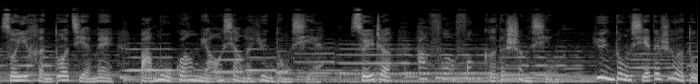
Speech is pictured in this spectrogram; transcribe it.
所以很多姐妹把目光瞄向了运动鞋，随着阿弗风格的盛行。运动鞋的热度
